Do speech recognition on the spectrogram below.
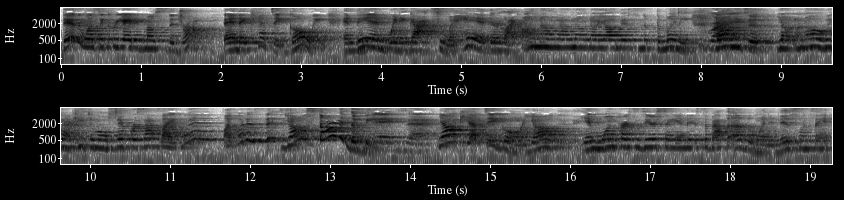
they're the ones that created most of the drama and they kept it going. And then when it got to a head, they're like, oh no, no, no, no, y'all messing up the money. Y'all need to, y'all, no, we gotta keep them on separate sides. Like, what? Like, what is this? Y'all started the beat. Exactly. Y'all kept it going. Y'all in one person's ear saying this about the other one, and this one saying,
